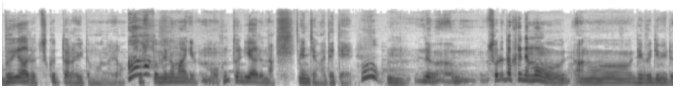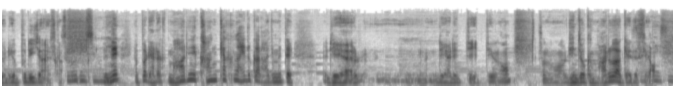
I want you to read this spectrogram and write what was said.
VR 作ったらいいと思うのよ。そうすると目の前にもう本当にリアルな演者が出て、おう。うん、でうんそれだけでもあの DVD 見るよりよっぽどいいじゃないですか。そうですよね。でねやっぱりあれ周りに観客がいるから初めてリアルリアリティっていうの？その臨場感があるわけですよ。すよ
